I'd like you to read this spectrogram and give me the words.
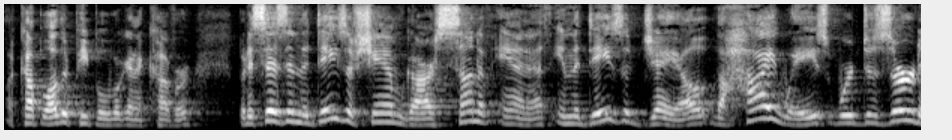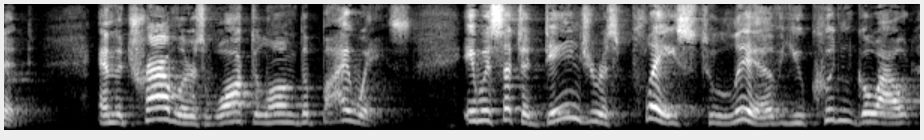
a couple other people we're going to cover. But it says, In the days of Shamgar, son of Anath, in the days of Jael, the highways were deserted, and the travelers walked along the byways. It was such a dangerous place to live, you couldn't go out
